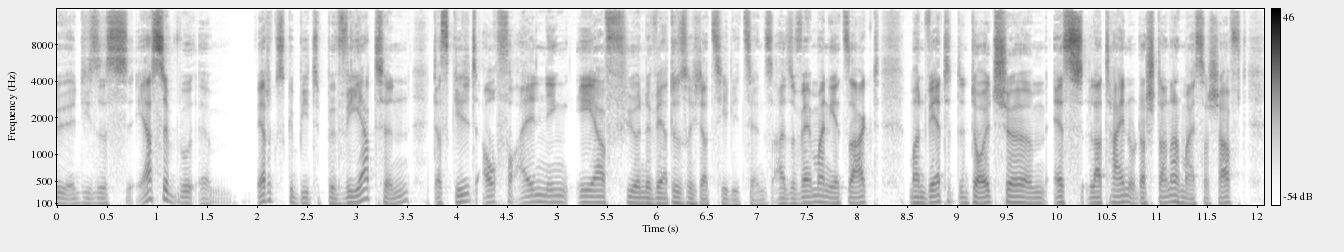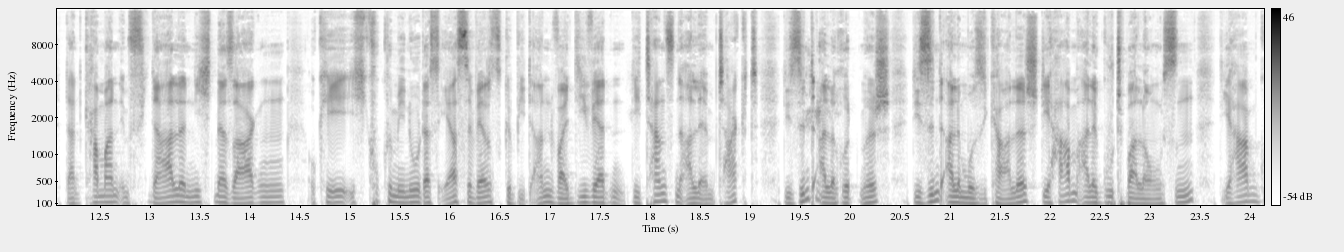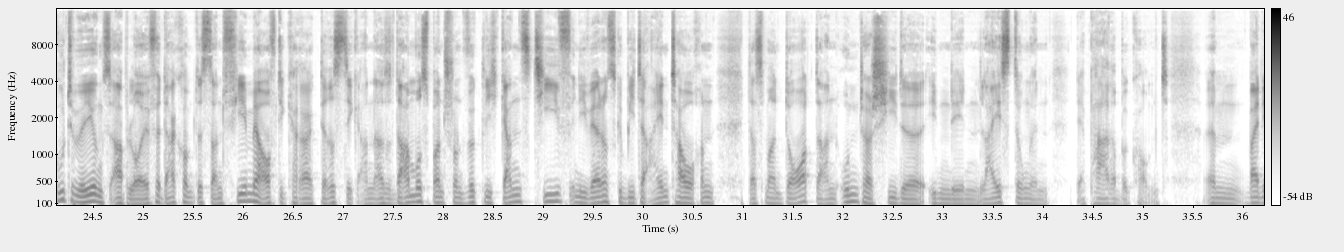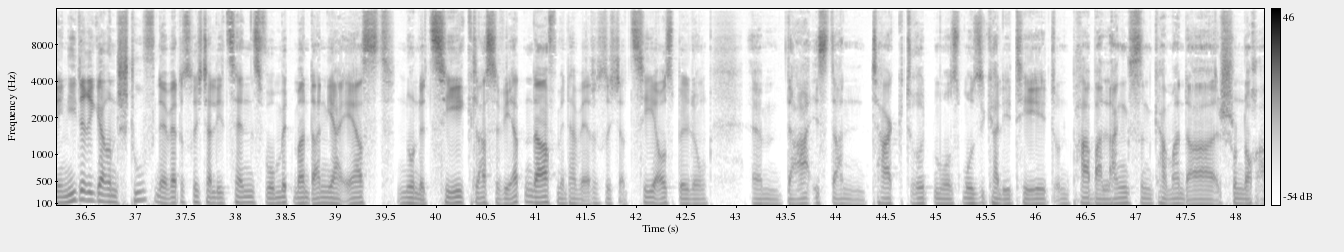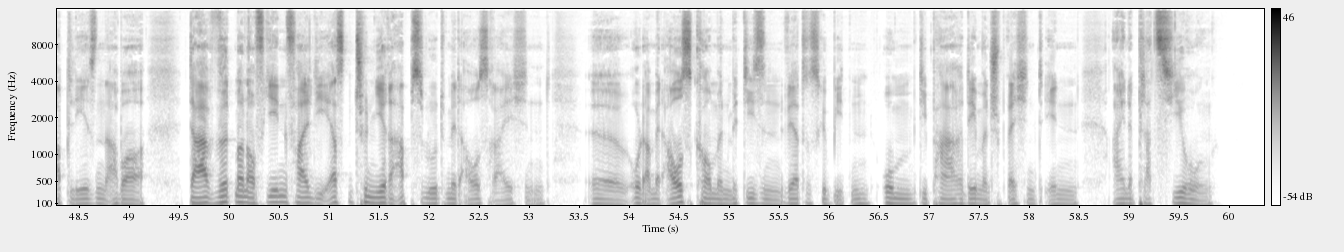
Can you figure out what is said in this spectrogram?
dieses erste ähm, Wertungsgebiet bewerten, das gilt auch vor allen Dingen eher für eine Wertungsrichter C-Lizenz. Also wenn man jetzt sagt, man wertet eine deutsche ähm, S-Latein- oder Standardmeisterschaft, dann kann man im Finale nicht mehr sagen, okay, ich gucke mir nur das erste Wertungsgebiet an, weil die werden, die tanzen alle im Takt, die sind alle rhythmisch, die sind alle musikalisch, die haben alle gute Balancen, die haben gute Bewegungsabläufe, da kommt es dann viel mehr auf die Charakteristik an. Also da muss man schon wirklich ganz tief in die Wertungsgebiete eintauchen, dass man dort dann man Unterschiede in den Leistungen der Paare bekommt. Ähm, bei den niedrigeren Stufen der Wertungsrichterlizenz, womit man dann ja erst nur eine C-Klasse werten darf, mit der Wertungsrichter C-Ausbildung, ähm, da ist dann Takt, Rhythmus, Musikalität und ein paar Balancen kann man da schon noch ablesen, aber da wird man auf jeden Fall die ersten Turniere absolut mit ausreichend äh, oder mit auskommen mit diesen Wertungsgebieten, um die Paare dementsprechend in eine Platzierung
